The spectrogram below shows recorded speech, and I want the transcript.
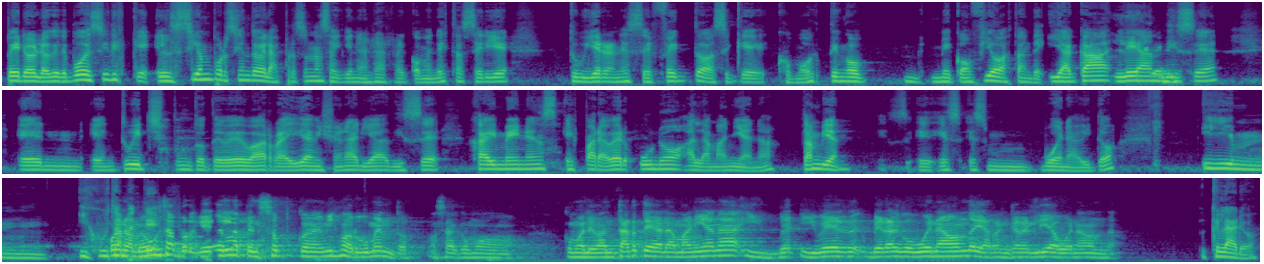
pero lo que te puedo decir es que el 100% de las personas a quienes les recomendé esta serie tuvieron ese efecto, así que como tengo me confío bastante. Y acá Lean dice en, twitch.tv barra idea millonaria, dice, high maintenance es para ver uno a la mañana. También es, un buen hábito. Y, justamente... Bueno, me gusta porque él la pensó con el mismo argumento. O sea, como, como levantarte a la mañana y, ver, ver algo buena onda y arrancar el día buena onda. Claro.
